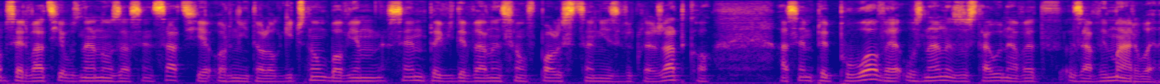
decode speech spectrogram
Obserwację uznano za sensację ornitologiczną, bowiem sępy widywane są w Polsce niezwykle rzadko, a sępy płowe uznane zostały nawet za wymarłe.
